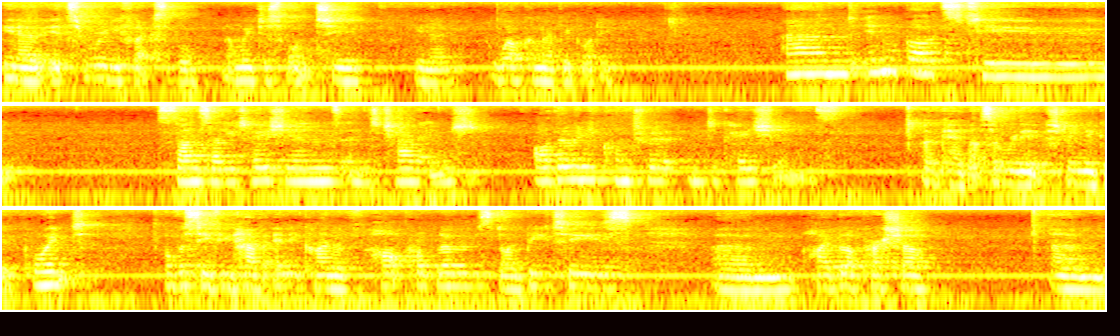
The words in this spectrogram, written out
you know, it's really flexible and we just want to, you know, welcome everybody. And in regards to sun salutations and this challenge, are there any contraindications? Okay, that's a really extremely good point. Obviously, if you have any kind of heart problems, diabetes, um, high blood pressure, um,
